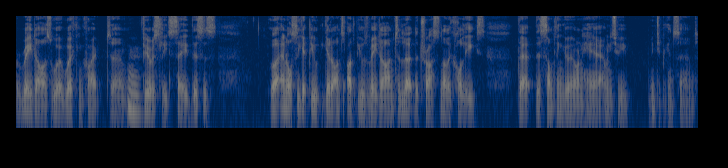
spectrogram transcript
radars were working quite um, furiously to say this is, and also get people get it onto other people's radar and to alert the trust and other colleagues that there's something going on here and we need to be we need to be concerned.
